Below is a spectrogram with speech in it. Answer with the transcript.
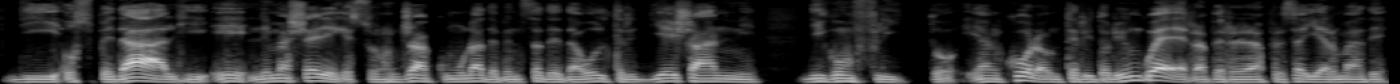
di ospedali e le macerie che sono già accumulate, pensate, da oltre dieci anni di conflitto e ancora un territorio in guerra per le rappresaglie armate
